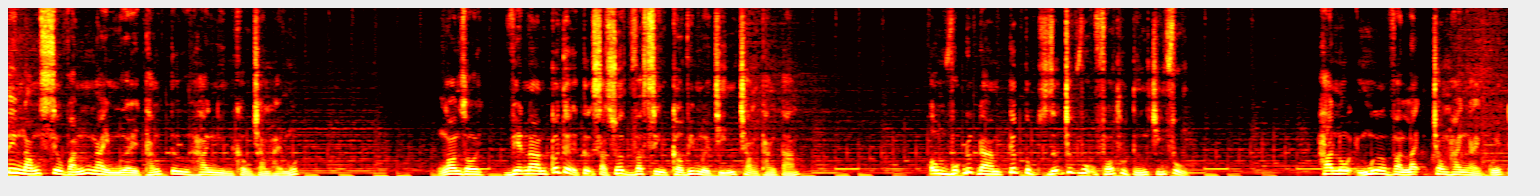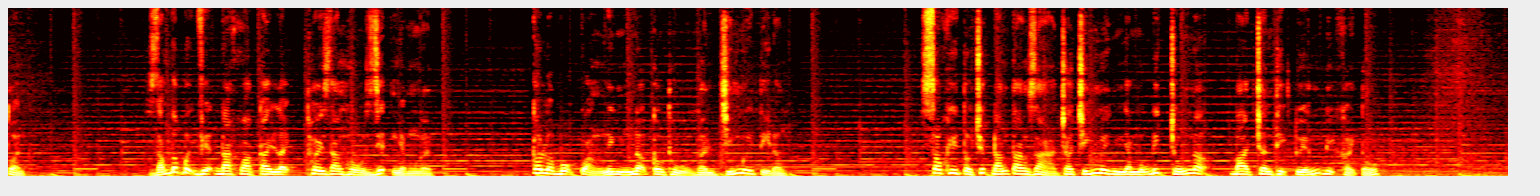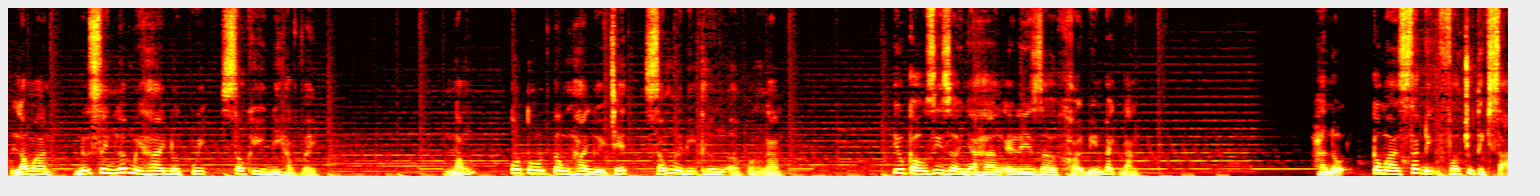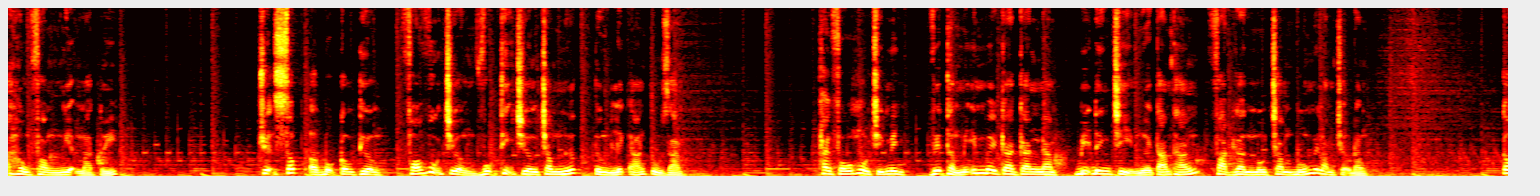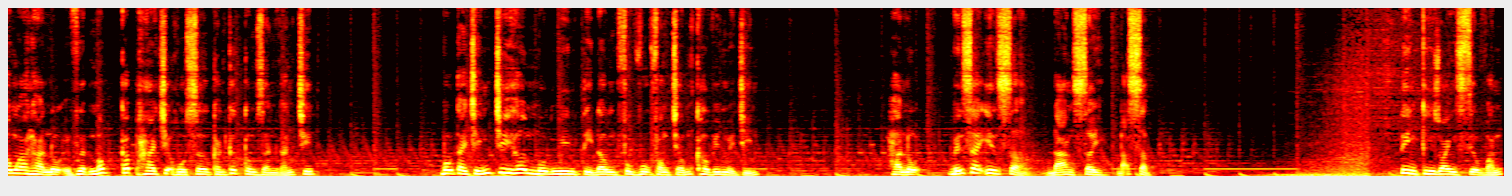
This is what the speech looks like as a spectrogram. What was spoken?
Tin nóng siêu vắn ngày 10 tháng 4 2021. Ngon rồi, Việt Nam có thể tự sản xuất vaccine COVID-19 trong tháng 8. Ông Vũ Đức Đam tiếp tục giữ chức vụ Phó Thủ tướng Chính phủ. Hà Nội mưa và lạnh trong hai ngày cuối tuần. Giám đốc bệnh viện đa khoa cai lệnh thuê giang hồ giết nhầm người. Câu lạc bộ Quảng Ninh nợ cầu thủ gần 90 tỷ đồng. Sau khi tổ chức đám tang giả cho chính mình nhằm mục đích trốn nợ, bà Trần Thị Tuyến bị khởi tố. Long An, nữ sinh lớp 12 đột quỵ sau khi đi học về. Nóng, ô tô tông hai người chết, 6 người bị thương ở Quảng Nam. Yêu cầu di rời nhà hàng Eliezer khỏi bến Bạch Đằng. Hà Nội, công an xác định Phó Chủ tịch xã Hồng Phong nghiện ma túy. Chuyện sốc ở Bộ Công Thương, Phó vụ trưởng vụ thị trường trong nước từng lĩnh án tù giam. Thành phố Hồ Chí Minh, Viện thẩm mỹ Mega Nam bị đình chỉ 18 tháng, phạt gần 145 triệu đồng. Công an Hà Nội vượt mốc cấp 2 triệu hồ sơ căn cước công dân gắn chip. Bộ Tài chính chi hơn 1.000 tỷ đồng phục vụ phòng chống Covid-19. Hà Nội, bến xe Yên Sở đang xây đã sập. Tin kinh doanh siêu vắn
